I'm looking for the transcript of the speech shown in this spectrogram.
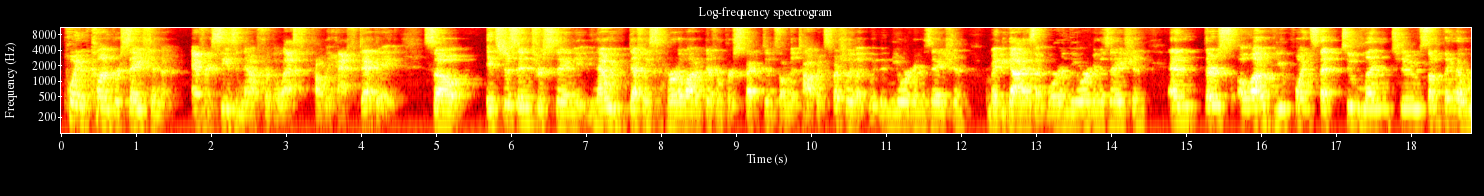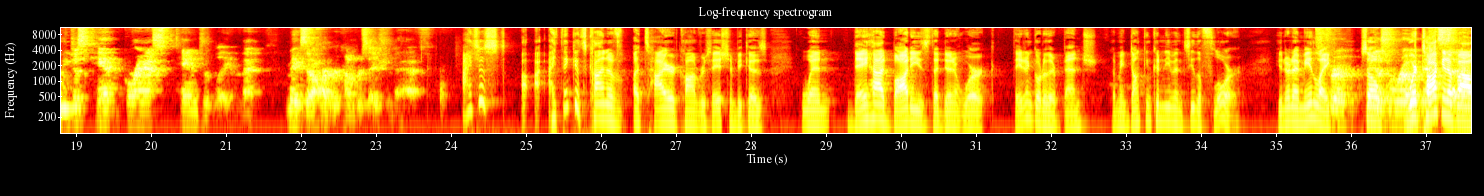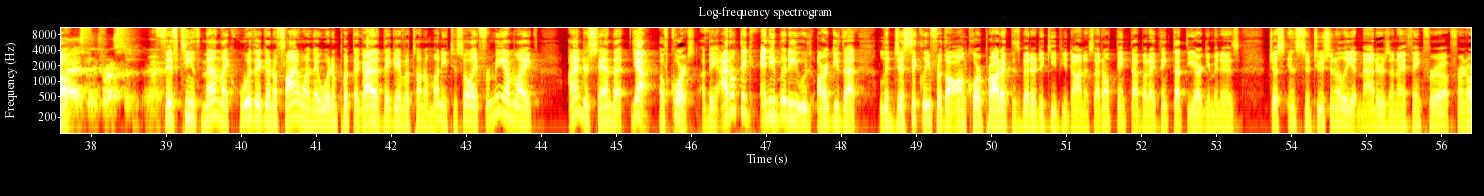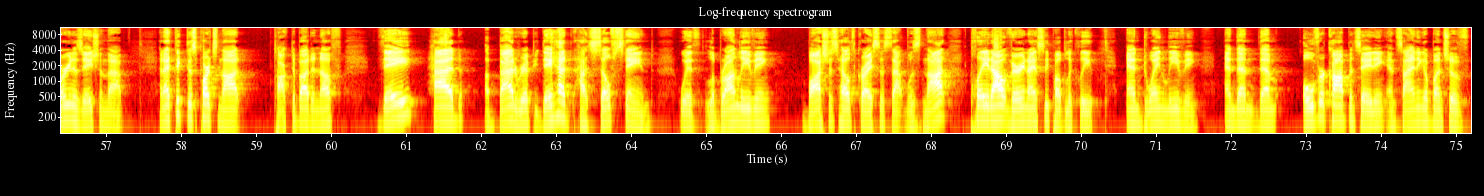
point of conversation every season now for the last probably half decade. So it's just interesting. Now we've definitely heard a lot of different perspectives on the topic, especially like within the organization, or maybe guys that were in the organization. And there's a lot of viewpoints that to lend to something that we just can't grasp tangibly, and that makes it a harder conversation to have. I just I, I think it's kind of a tired conversation because when they had bodies that didn't work, they didn't go to their bench. I mean, Duncan couldn't even see the floor. You know what I mean? Like, True. So we're talking about guys they trusted. Yeah. 15th men. Like, who are they going to find when they wouldn't put the guy that they gave a ton of money to? So, like, for me, I'm like, I understand that. Yeah, of course. I mean, I don't think anybody would argue that logistically for the encore product is better to keep Udonis. I don't think that, but I think that the argument is just institutionally it matters. And I think for a, for an organization that, and I think this part's not talked about enough, they had a bad rep. They had, had self-stained with LeBron leaving, Bosh's health crisis that was not played out very nicely publicly, and Dwyane leaving, and then them overcompensating and signing a bunch of,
